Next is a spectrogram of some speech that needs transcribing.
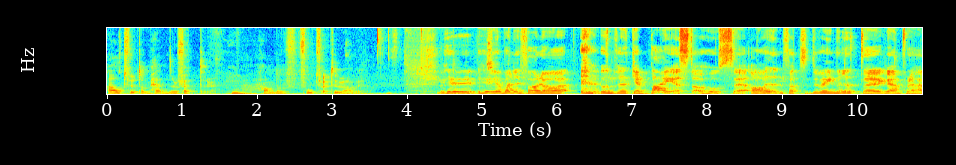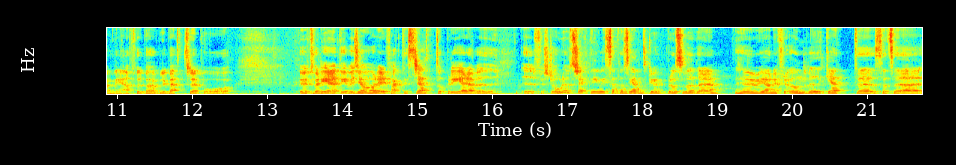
allt förutom händer och fötter. Mm. Hand och fotfrakturer har vi. Hur, hur jobbar ni för att undvika bias då hos eh, AI? För att du var inne lite grann på det här med att vi behöver bli bättre på att utvärdera det vi gör. Är det faktiskt rätt? Opererar vi i för stor utsträckning i vissa patientgrupper och så vidare? Hur gör ni för att undvika att, eh, så att säga,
